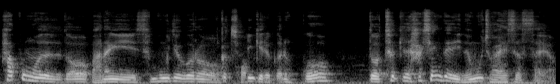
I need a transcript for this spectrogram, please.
학부모들도 반응이 선풍적으로 그쵸. 인기를 끌었고 또 특히 학생들이 너무 좋아했었어요.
